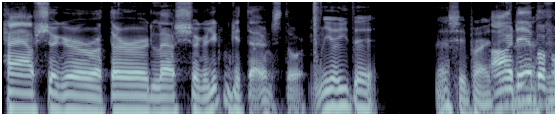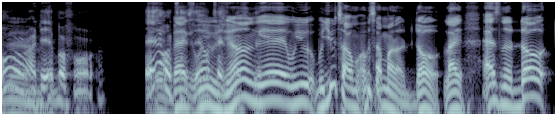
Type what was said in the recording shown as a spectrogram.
half sugar or a third less sugar. You can get that in the store. You eat that? That shit probably. I did before. yeah. I did before. Yeah, don't back it when you was young, yeah. When you when you talking, I'm talking about an adult. Like as an adult,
